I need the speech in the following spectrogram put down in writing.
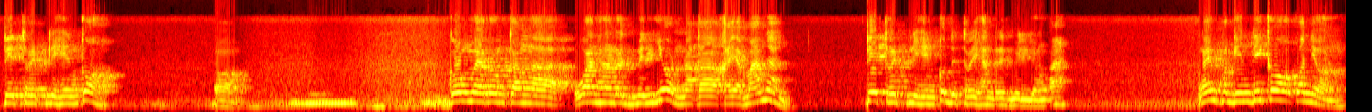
titriplihin ko. Oh. Kung mayroon kang ah, 100 milyon na kakayamanan, titriplihin ko, di 300 milyon ka. Ngayon, pag hindi ko, kung yun,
